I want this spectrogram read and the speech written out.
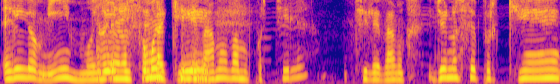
Es lo mismo, yo no sé para es Chile, qué. vamos, vamos por Chile. Chile, vamos. Yo no sé por qué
